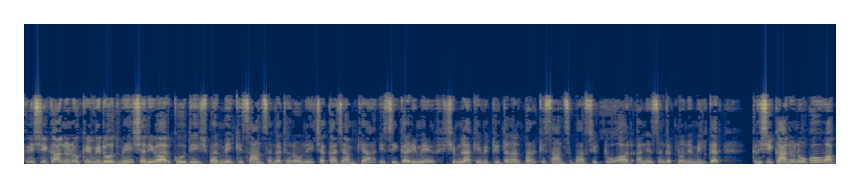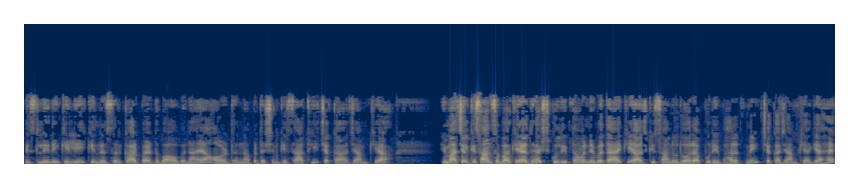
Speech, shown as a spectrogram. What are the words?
कृषि कानूनों के विरोध में शनिवार को देश भर में किसान संगठनों ने चक्का जाम किया। इसी कड़ी में शिमला के विक्ट्री टनल पर किसान सभा सिट्टू और अन्य संगठनों ने मिलकर कृषि कानूनों को वापस लेने के लिए केंद्र सरकार पर दबाव बनाया और धरना प्रदर्शन के साथ ही चक्का जाम किया। हिमाचल किसान सभा के अध्यक्ष कुलदीप तंवर ने बताया कि आज किसानों द्वारा पूरे भारत में चक्का जाम किया गया है।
